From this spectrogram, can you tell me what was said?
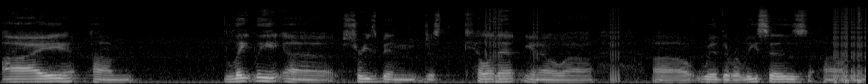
I um, lately uh, Sri's been just killing it, you know, uh, uh, with the releases. Um,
